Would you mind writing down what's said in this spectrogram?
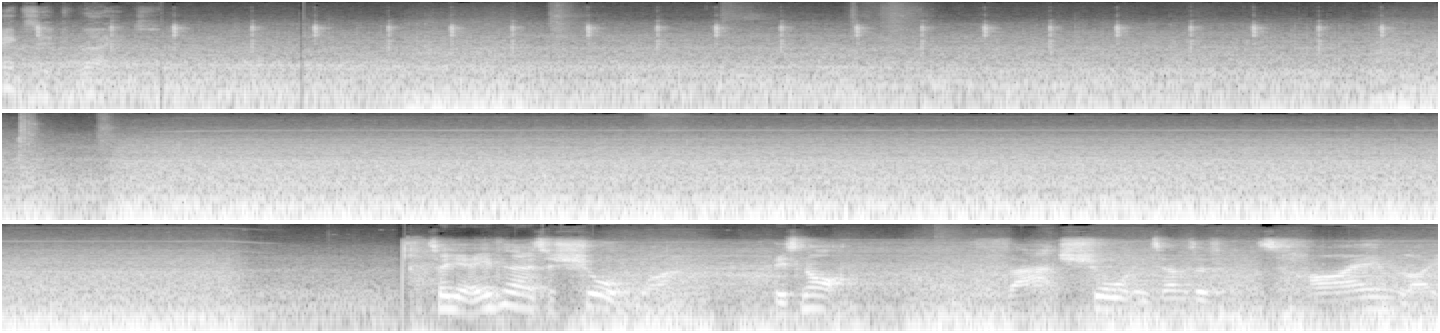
Exit right. So yeah, even though it's a short one, it's not that short in terms of time. Like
